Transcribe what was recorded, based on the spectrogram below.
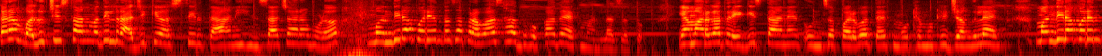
कारण बलुचिस्तानमधील राजकीय अस्थिरता आणि हिंसाचारामुळं मंदिरापर्यंतचा प्रवास हा धोकादायक मानला जातो. या मार्गात रेगिस्तान आहेत उंच पर्वत आहेत मोठे मोठे जंगल आहेत मंदिरापर्यंत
